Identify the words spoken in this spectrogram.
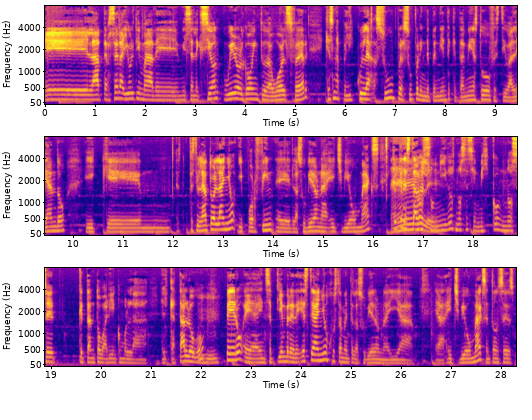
Eh, la tercera y última de mi selección, We're All Going to the World's Fair, que es una película súper, súper independiente que también estuvo festivaleando y que mm, festivaleando todo el año y por fin eh, la subieron a HBO Max. Creo que en Ah, Estados. Unidos, no sé si en México, no sé qué tanto varíen como la, el catálogo, pero eh, en septiembre de este año justamente la subieron ahí a, a HBO Max, entonces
